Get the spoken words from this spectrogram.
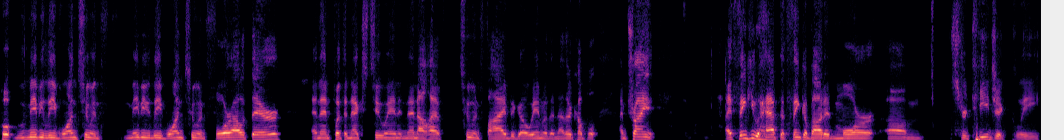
put maybe leave one, two, and maybe leave one, two, and four out there, and then put the next two in, and then I'll have two and five to go in with another couple. I'm trying. I think you have to think about it more um, strategically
